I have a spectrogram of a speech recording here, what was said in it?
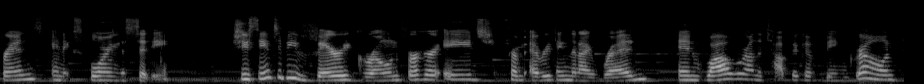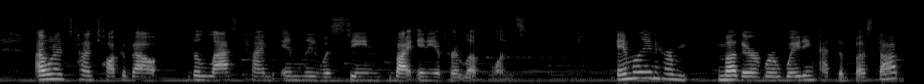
friends and exploring the city. She seemed to be very grown for her age from everything that I read. And while we're on the topic of being grown, I want to kind of talk about the last time Emily was seen by any of her loved ones. Emily and her mother were waiting at the bus stop,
